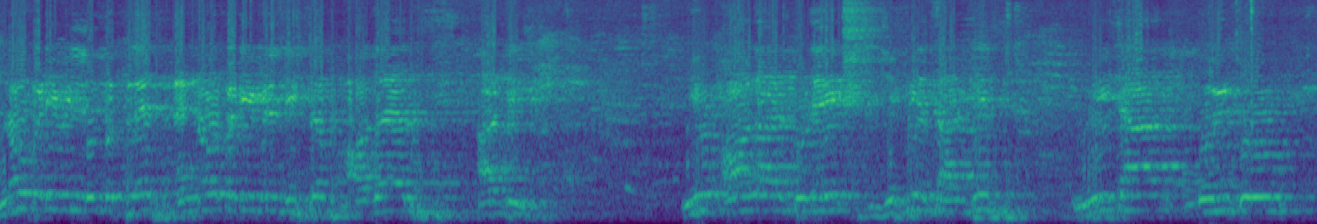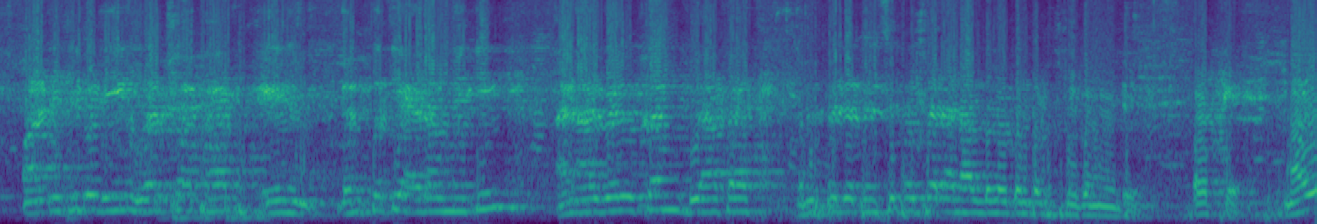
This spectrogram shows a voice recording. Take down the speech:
Nobody will leave place and nobody will disturb others artist you all are today GPS artist which are going to participate in workshop of in Ganpati idol making and I welcome behalf of respected principal sir and all the local public community okay now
